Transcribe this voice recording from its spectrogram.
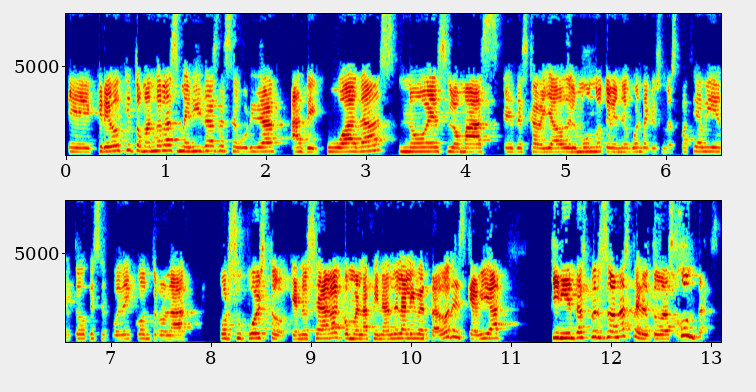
eh, creo que tomando las medidas de seguridad adecuadas no es lo más eh, descabellado del mundo, teniendo en cuenta que es un espacio abierto, que se puede controlar por supuesto, que no se haga como en la final de la Libertadores, que había 500 personas, pero todas juntas.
